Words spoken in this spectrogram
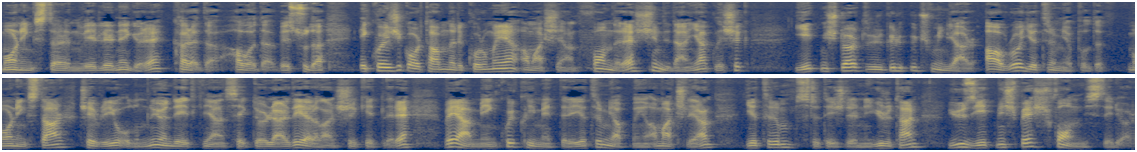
Morningstar'ın verilerine göre karada, havada ve suda ekolojik ortamları korumaya amaçlayan fonlara şimdiden yaklaşık 74,3 milyar avro yatırım yapıldı. Morningstar, çevreyi olumlu yönde etkileyen sektörlerde yer alan şirketlere veya menkul kıymetlere yatırım yapmayı amaçlayan yatırım stratejilerini yürüten 175 fon listeliyor.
